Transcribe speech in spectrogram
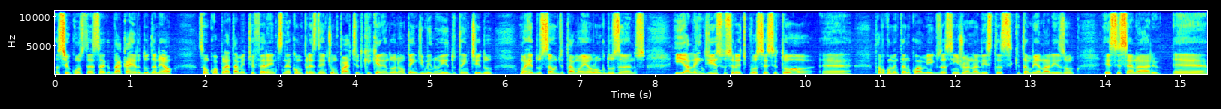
as circunstâncias da carreira do Daniel são completamente diferentes, né? Como presidente de um partido que, querendo ou não, tem diminuído, tem tido uma redução de tamanho ao longo dos anos. E além disso, Silete, que você citou, estava é, comentando com amigos, assim, jornalistas que também analisam esse cenário é,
